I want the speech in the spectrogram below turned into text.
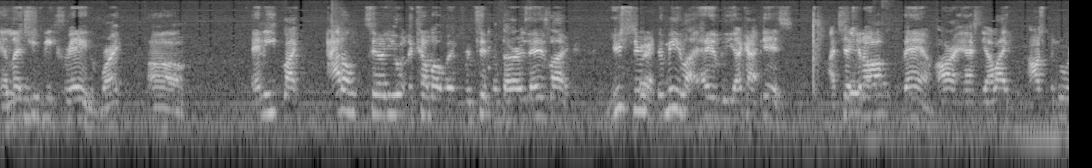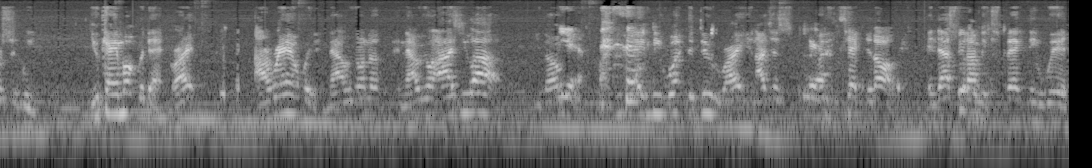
and let you be creative, right? Um, and he like I don't tell you what to come up with for Tip and Thursday. It's like you shoot right. to me like, hey Lee, I got this. I check it off, bam. All right, Ashley, I like entrepreneurship week. You came up with that, right? I ran with it. Now we're gonna now we're gonna IG live know? Yeah. you gave me what to do, right? And I just yeah. really checked it off. And that's what I'm expecting with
